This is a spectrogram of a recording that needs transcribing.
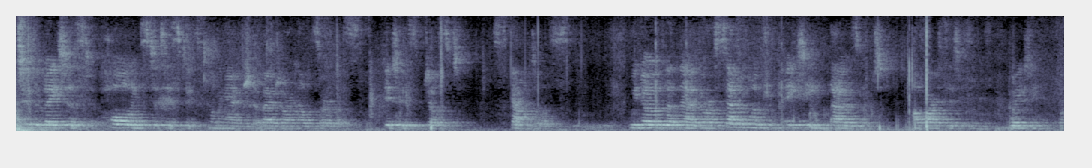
to the latest appalling statistics coming out about our health service. It is just scandalous. We know that now there are 718,000 of our citizens waiting for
